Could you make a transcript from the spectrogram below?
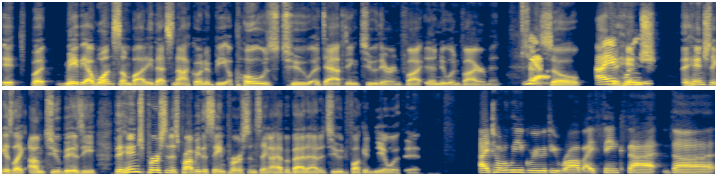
it but maybe i want somebody that's not going to be opposed to adapting to their envi- a new environment Yeah, so I the agree. hinge the hinge thing is like i'm too busy the hinge person is probably the same person saying i have a bad attitude fucking deal with it I totally agree with you, Rob. I think that the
